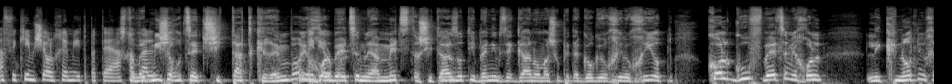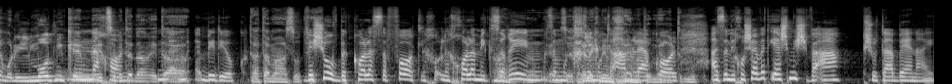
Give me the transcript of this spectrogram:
אפיקים שהולכים להתפתח, זאת אומרת, מי שרוצה את שיטת קרמבו, יכול. בעצם לאמץ את השיטה הזאת, בין אם זה גן או משהו פדגוגי או חינוכי, או כל גוף בעצם יכול לקנות מכם או ללמוד מכם נכון, בעצם את את בדיוק. את ההתאמה הזאת. ושוב, בכל השפות, לכ- לכל המגזרים, אה, זה, כן, מות- זה זה מותאם להכל. אומרת. אז אני חושבת, יש משוואה פשוטה בעיניי,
